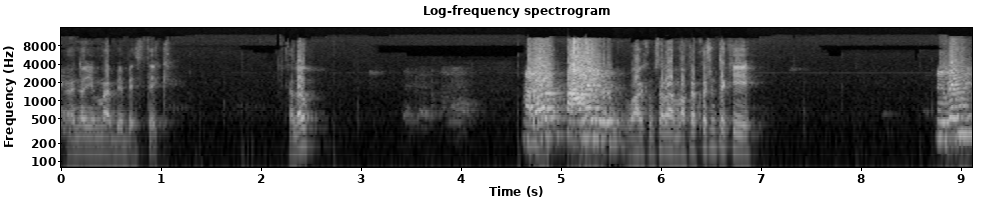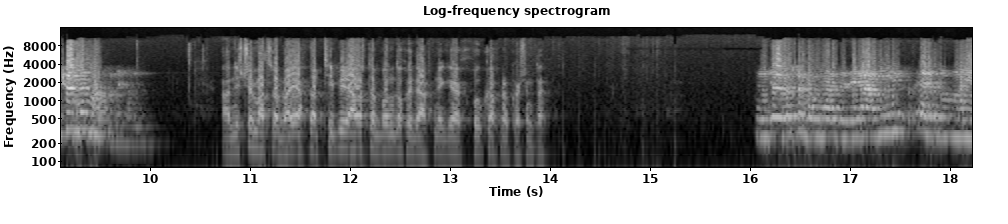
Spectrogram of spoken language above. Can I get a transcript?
I know you might be a bit thick. Hello? নিশ্চয় মাত্রা ভাই আপনার টিভির আওয়াজটা বন্ধ করে আপনি হোক আপনার কোয়েশনটা যে বছর বন্ধ আছে যে আমি মানে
